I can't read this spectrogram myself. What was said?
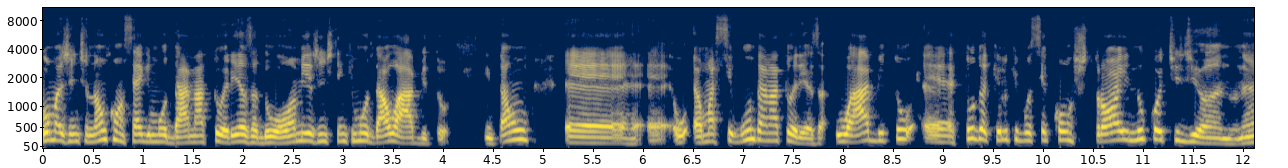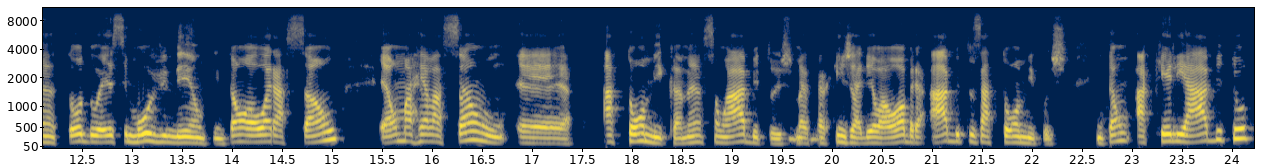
como a gente não consegue mudar a natureza do homem, a gente tem que mudar o hábito. Então, é, é, é, uma segunda natureza. O hábito é tudo aquilo que você constrói no cotidiano, né? todo esse movimento. Então, a oração é uma relação é, atômica, né? são hábitos, para quem já leu a obra, hábitos atômicos. Então, aquele hábito,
